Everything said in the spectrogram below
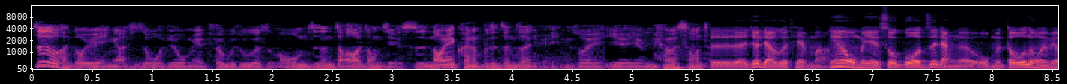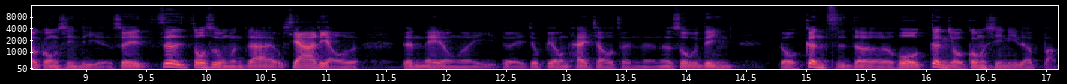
这有很多原因啊。其实我觉得我们也推不出个什么，我们只能找到一种解释，然后也可能不是真正的原因，所以也也没有什么。对对对，就聊个天嘛。因为我们也说过，这两个我们都认为没有公信力的，所以这都是我们在瞎聊的内容而已。对，就不用太较真了。那说不定。有更值得或更有公信力的榜，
